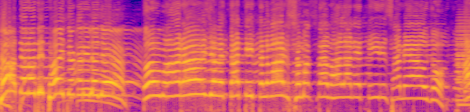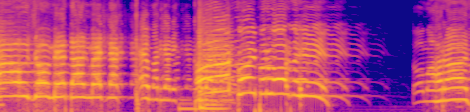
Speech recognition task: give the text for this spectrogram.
જા તારાથી થાય તે કરી લેજે. તો મહારાજ હવે તાતી તલવાર સમકતા ભાલાને તીર સામે આવજો. આવજો મેદાનમાં એટલે ખેમડિયાની ખબર. અરે કોઈ પરવાર નહીં. તો મહારાજ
